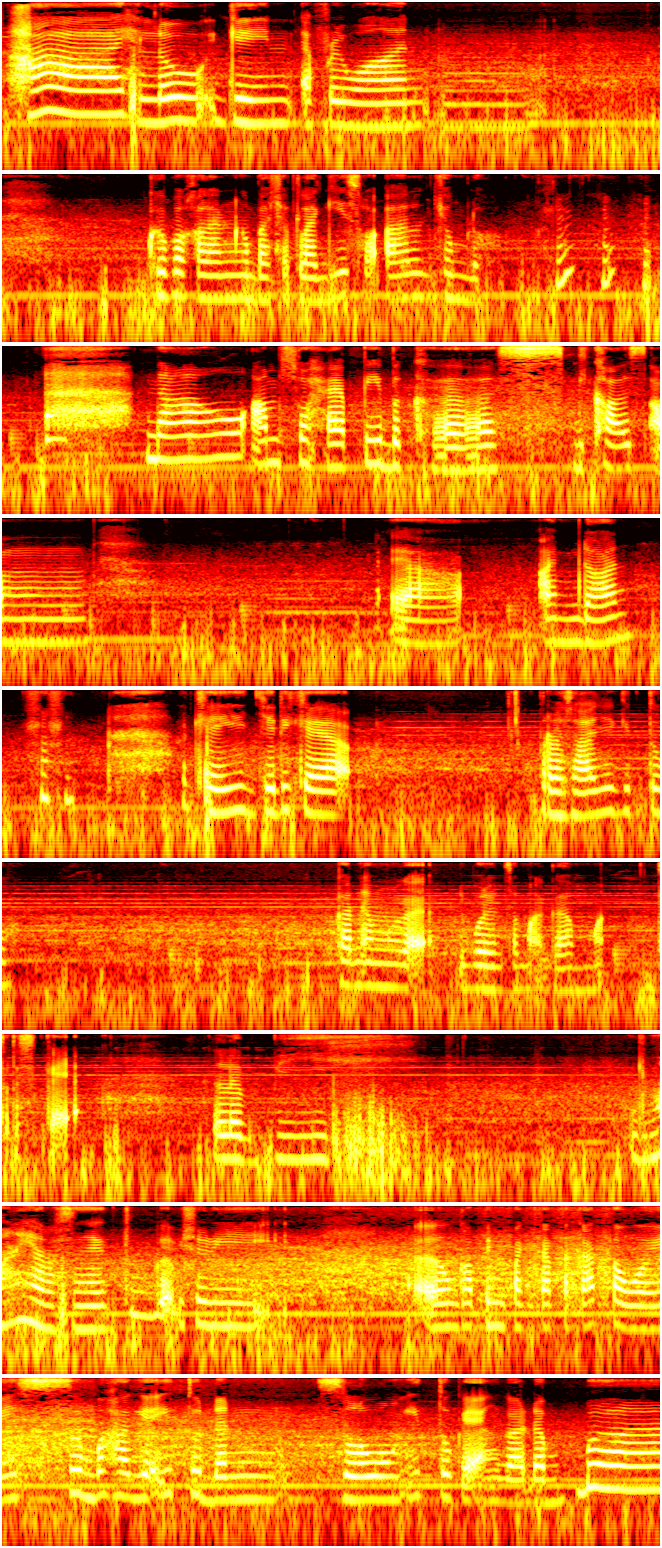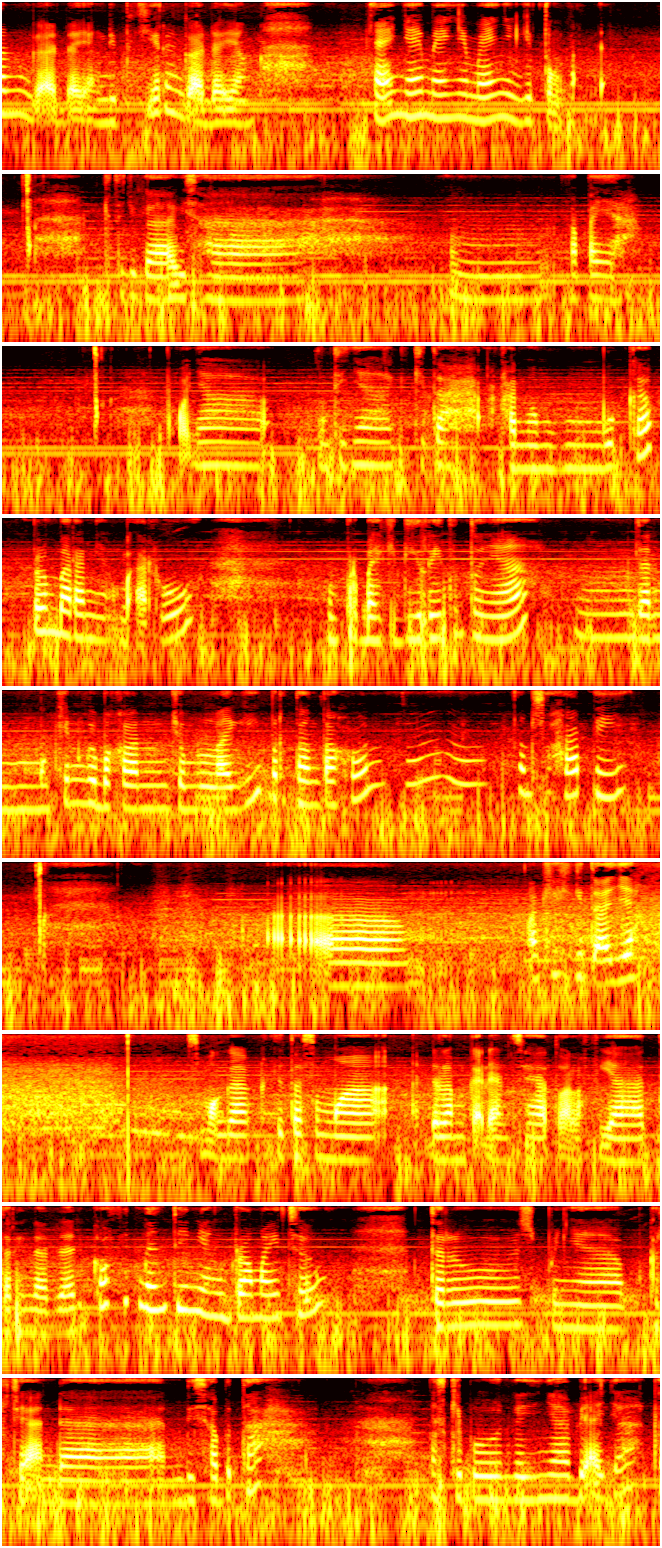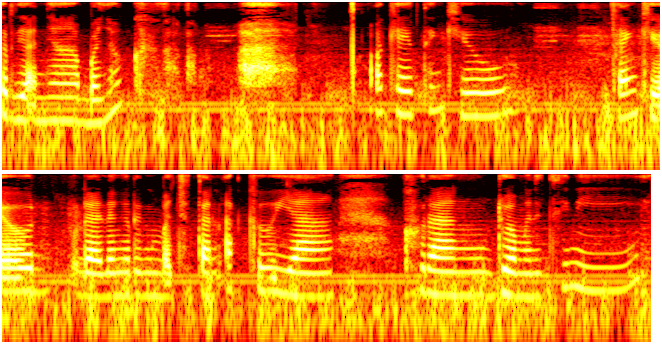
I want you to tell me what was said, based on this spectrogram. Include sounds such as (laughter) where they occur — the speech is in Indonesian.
Hi, hello again everyone. Hmm, gue bakalan ngebacot lagi soal jomblo. (laughs) Now I'm so happy because because um ya I'm done. Oke, (laughs) okay, jadi kayak perasa aja gitu. Karena emang gak dibolehin sama agama. Terus kayak lebih gimana ya rasanya? Itu gak bisa di uh, ungkapin pakai kata-kata woi sebahagia itu dan selowong itu kayak nggak ada beban nggak ada yang dipikirin nggak ada yang nyanyi nyanyi nyanyi gitu nggak ada. Kita juga bisa hmm, apa ya? Pokoknya intinya kita akan membuka lembaran yang baru memperbaiki diri tentunya. Hmm, dan mungkin gue bakalan jomblo lagi bertahun-tahun. Hmm, I'm so happy. Um, oke okay, gitu aja. Semoga kita semua dalam keadaan sehat walafiat terhindar dari COVID-19 yang drama itu. Terus punya pekerjaan dan bisa betah meskipun gajinya B aja kerjaannya banyak. Oke (laughs) okay, thank you. Thank you udah dengerin bacotan aku yang kurang dua menit ini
